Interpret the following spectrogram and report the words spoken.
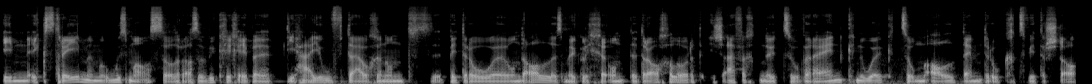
in extremem Ausmaß, oder? Also wirklich eben die Hai auftauchen und bedrohen und alles Mögliche. Und der Drachenlord ist einfach nicht souverän genug, um all dem Druck zu widerstehen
